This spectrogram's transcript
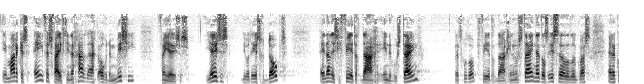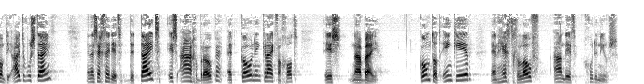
in Marcus 1, vers 15, dan gaat het eigenlijk over de missie van Jezus. Jezus die wordt eerst gedoopt en dan is hij 40 dagen in de woestijn. Let goed op, 40 dagen in de woestijn, net als Israël dat ook was. En dan komt hij uit de woestijn en dan zegt hij dit. De tijd is aangebroken, het koninkrijk van God is nabij. Kom tot inkeer en hecht geloof aan dit goede nieuws.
